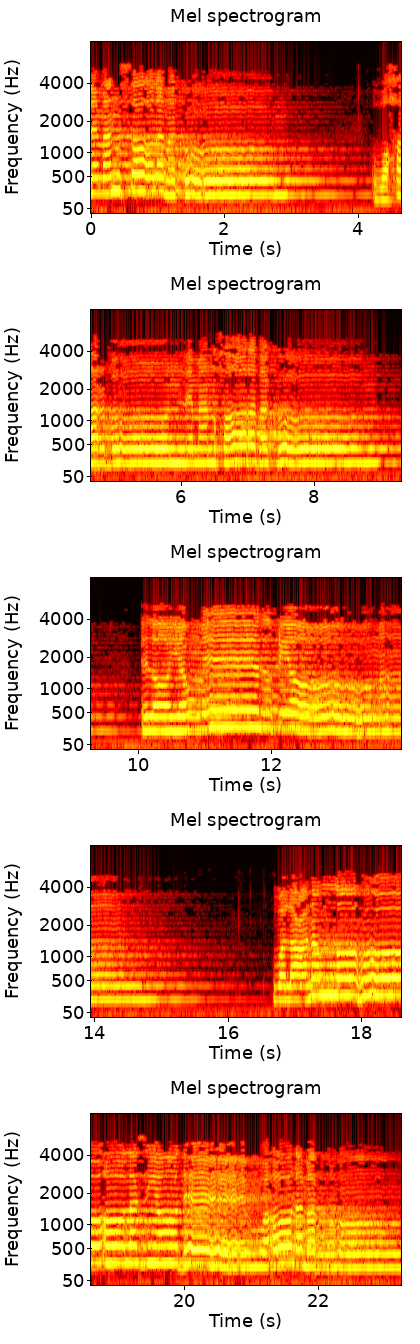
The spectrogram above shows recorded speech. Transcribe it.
لمن صالمكم وحرب لمن حاربكم إلى يوم القيامة ولعن الله آل زياد وآل مروان.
